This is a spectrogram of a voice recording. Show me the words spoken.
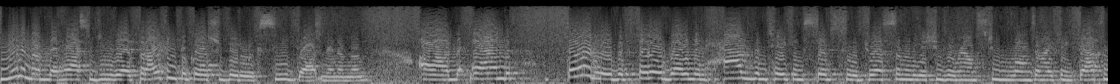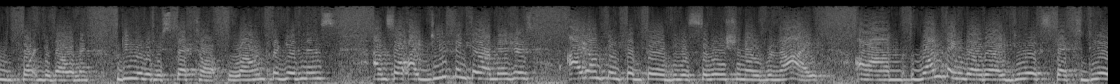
minimum that has to do that, but I think the goal should be to exceed that minimum. Um, and thirdly, the federal government has been taking steps to address some of the issues around student loans, and I think that's an important development, particularly with respect to loan forgiveness. And so I do think there are measures. I don't think that there will be a solution overnight. Um, one thing, though, that I do expect to do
